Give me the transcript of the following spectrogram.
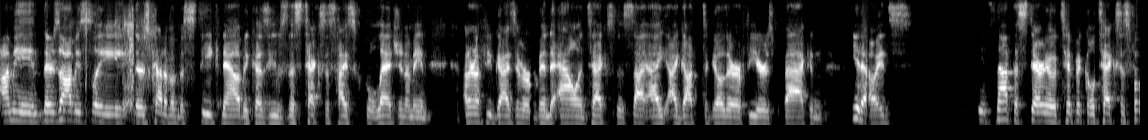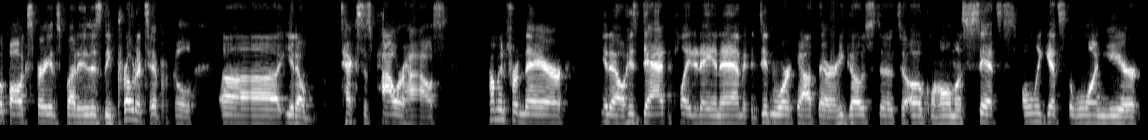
i mean there's obviously there's kind of a mystique now because he was this texas high school legend. I mean i don't know if you guys have ever been to allen texas. I i, I got to go there a few years back and you know it's it's not the stereotypical texas football experience but it is the prototypical uh, you know, Texas powerhouse. Coming from there, you know, his dad played at A&M. It didn't work out there. He goes to, to Oklahoma, sits, only gets the one year.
